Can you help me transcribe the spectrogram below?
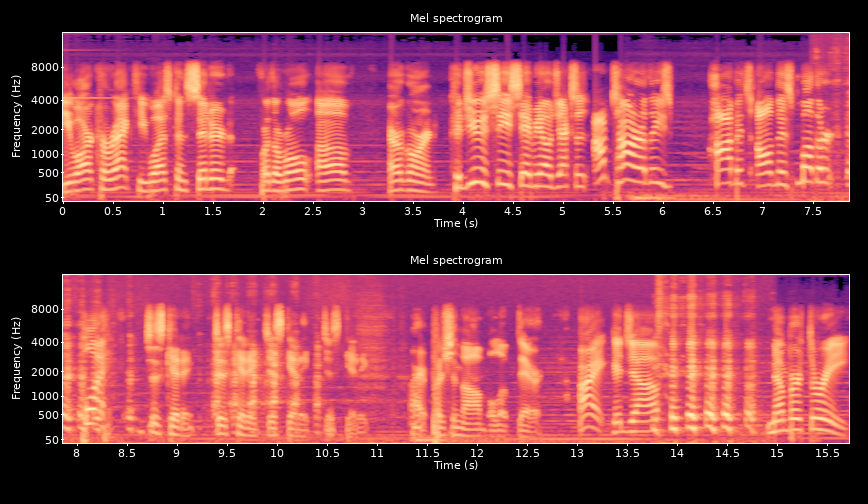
You are correct. He was considered for the role of Aragorn. Could you see Samuel Jackson? I'm tired of these hobbits on this mother play. just kidding. Just kidding. Just kidding. Just kidding. All right, pushing the envelope there. All right, good job. Number three.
